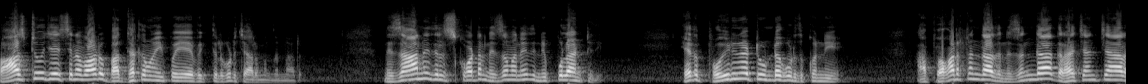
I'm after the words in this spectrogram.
పాజిటివ్ చేసిన వాడు బద్ధకం అయిపోయే వ్యక్తులు కూడా చాలామంది ఉన్నారు. నిజాన్ని తెలుసుకోవటం నిజం అనేది నిప్పు లాంటిది. ఏదో పోయినట్టు ఉండకూడదు కొన్ని. ఆ పొగడటం కాదు. నిజంగా గ్రహ సంచార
